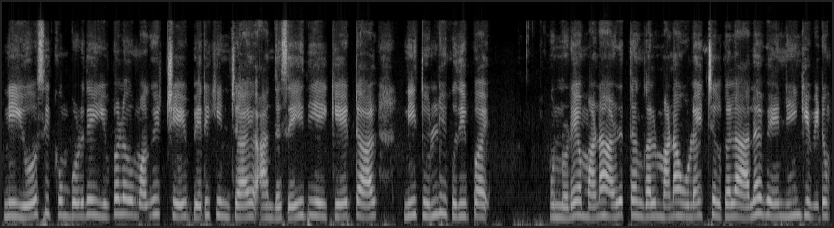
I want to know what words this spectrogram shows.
நீ யோசிக்கும் பொழுதே இவ்வளவு மகிழ்ச்சியை பெறுகின்றாய். அந்த செய்தியை கேட்டால் நீ துள்ளி குதிப்பாய். உன்னுடைய மன அழுத்தங்கள் மன உளைச்சல்கள் அளவே நீங்கிவிடும்.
